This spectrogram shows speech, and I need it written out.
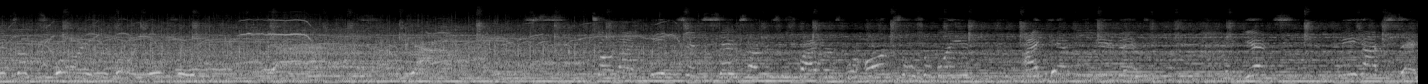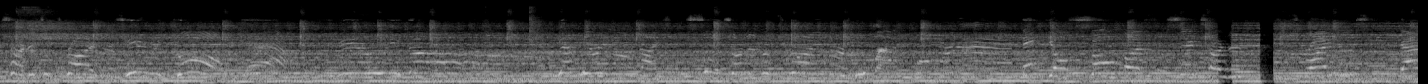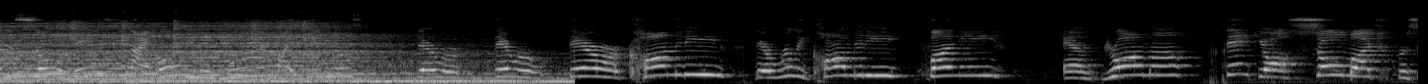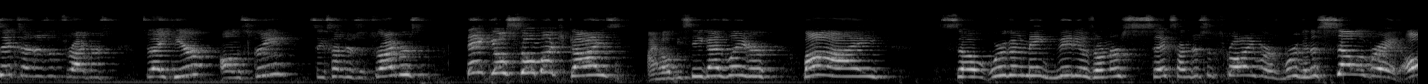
subscribers on YouTube. Yeah! Yeah! So guys, we just 600 subscribers. We're on Social. I can't believe it. Yes, we got 600 subscribers. Comedy, funny, and drama. Thank y'all so much for 600 subscribers. It's right here on the screen. 600 subscribers. Thank y'all so much, guys. I hope you see you guys later. Bye. So we're gonna make videos on our 600 subscribers. We're gonna celebrate. All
